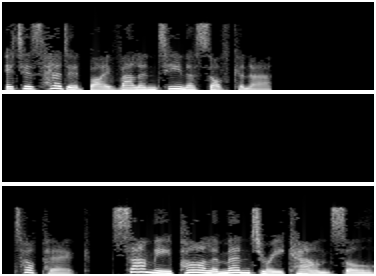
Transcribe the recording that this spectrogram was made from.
It is headed by Valentina Sovkina. Topic: Sami Parliamentary Council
